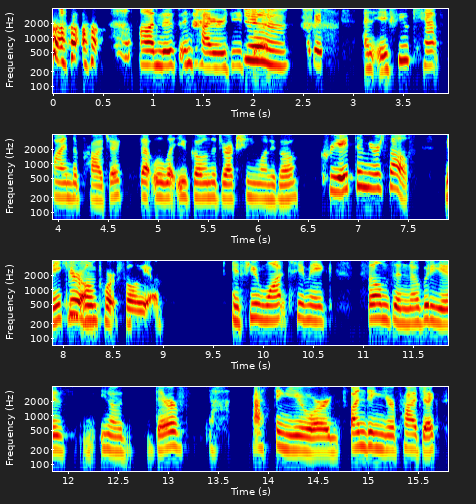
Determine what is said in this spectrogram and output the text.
on this entire detail? Yeah. Okay. And if you can't find the projects that will let you go in the direction you want to go, create them yourself. Make your mm. own portfolio. If you want to make films and nobody is, you know, they're casting you or funding your projects,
